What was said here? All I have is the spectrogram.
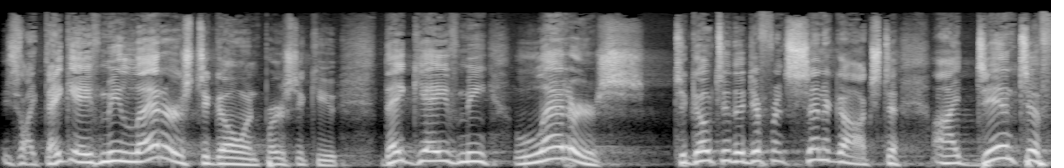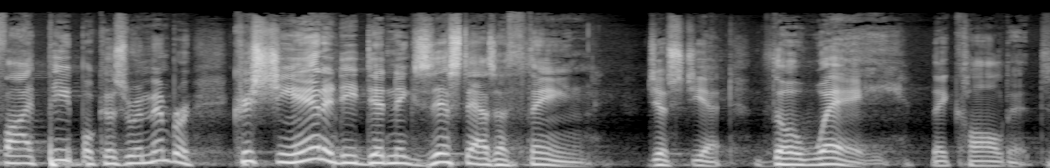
He's like, they gave me letters to go and persecute. They gave me letters to go to the different synagogues to identify people. Because remember, Christianity didn't exist as a thing just yet. The way, they called it.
